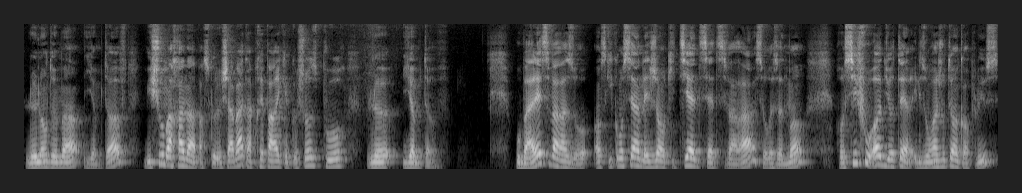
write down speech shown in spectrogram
le lendemain, Yom Tov, Mishum Achana, parce que le Shabbat a préparé quelque chose pour le Yom Tov. Ou Svarazo, en ce qui concerne les gens qui tiennent cette Svara, ce raisonnement, Rosifu Od Yoter, ils ont rajouté encore plus,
